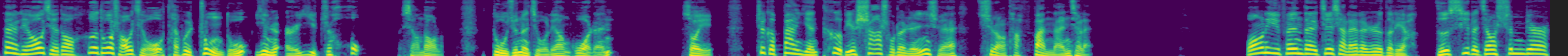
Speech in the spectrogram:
在了解到喝多少酒才会中毒因人而异之后，想到了杜军的酒量过人，所以这个扮演特别杀手的人选却让他犯难起来。王丽芬在接下来的日子里啊，仔细的将身边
